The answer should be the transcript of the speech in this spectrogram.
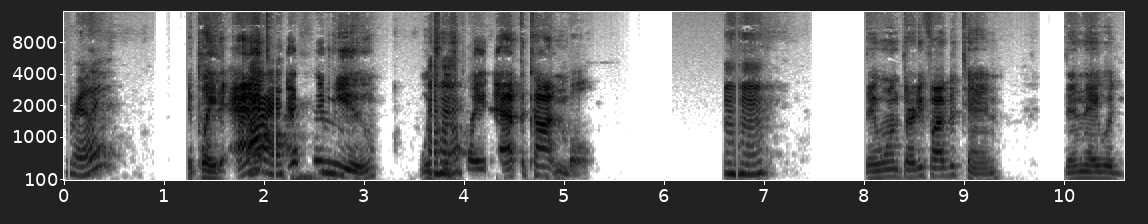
Really? They played at Why? SMU, which was Mhm. played at the Cotton Bowl. Mm-hmm. They won 35 to 10. Then they would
